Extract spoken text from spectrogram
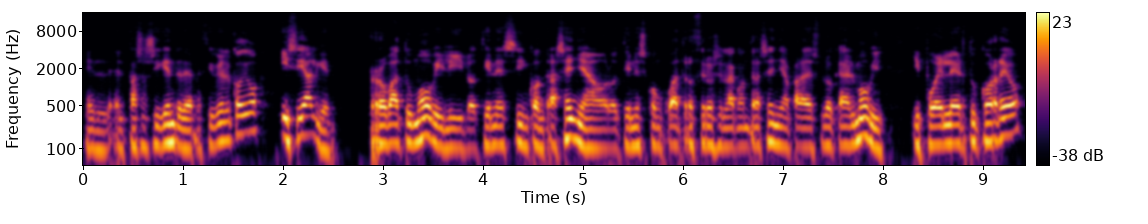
el, paso siguiente de recibir el código, y si alguien roba tu móvil y lo tienes sin contraseña o lo tienes con cuatro ceros en la contraseña para desbloquear el móvil y puede leer tu correo,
